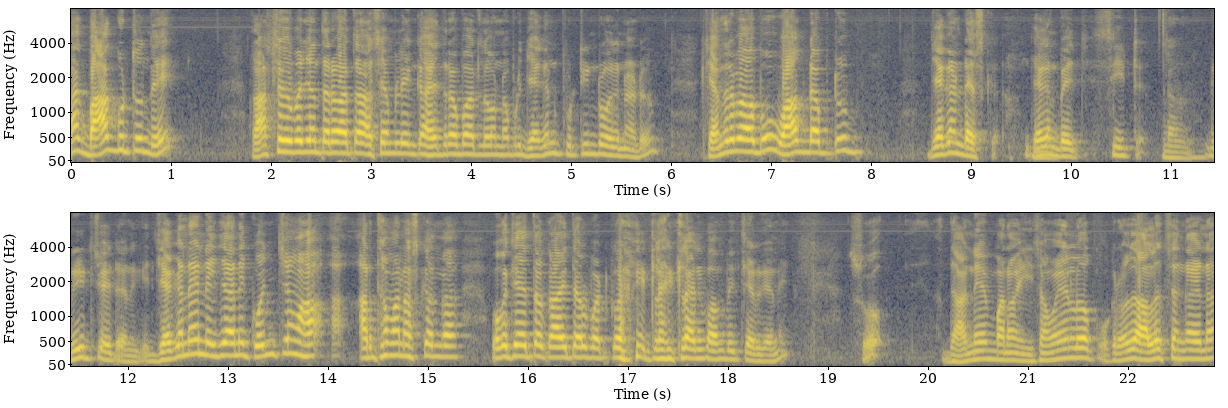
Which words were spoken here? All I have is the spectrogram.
నాకు బాగా గుర్తుంది. రాష్ట్ర విభజన తర్వాత అసెంబ్లీ ఇంకా హైదరాబాద్లో ఉన్నప్పుడు జగన్ పుట్టినరోజు నాడు Chandrababu walked up to Jagan desk Jagan bench seat. Greet చేయడానికి. జగనే నిజానికి కొంచెం అర్ధమనస్కంగా ఒక చేతితో కాగితాలు పట్టుకొని ఇట్లా ఇట్లా అని పంపించాడు కానీ. సో దాన్నే మనం ఈ సమయంలో ఒకరోజు ఆలస్యంగా అయినా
